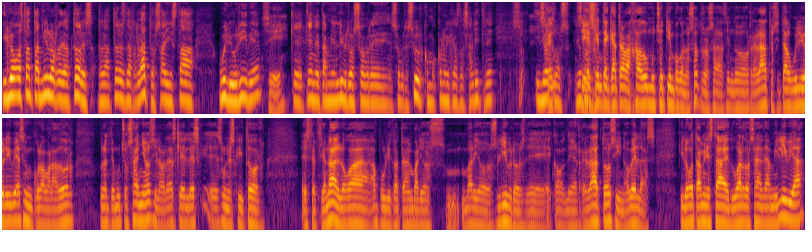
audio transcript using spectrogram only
Y luego están también los redactores, redactores de relatos. Ahí está Willy Uribe, Sí. que tiene también libros sobre, sobre sur, como Crónicas del Salitre, y Es otros. y sí, es gente que ha trabajado mucho tiempo con nosotros, haciendo relatos y tal. Willy Oribe ha sido un colaborador durante muchos años y la verdad es que él es, es un escritor excepcional. Luego ha, ha publicado también varios, varios libros de, de relatos y novelas. Y luego también está Eduardo Sáenz de Amilibia.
